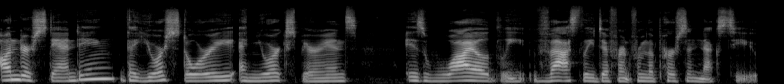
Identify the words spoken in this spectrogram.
understanding that your story and your experience is wildly, vastly different from the person next to you.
